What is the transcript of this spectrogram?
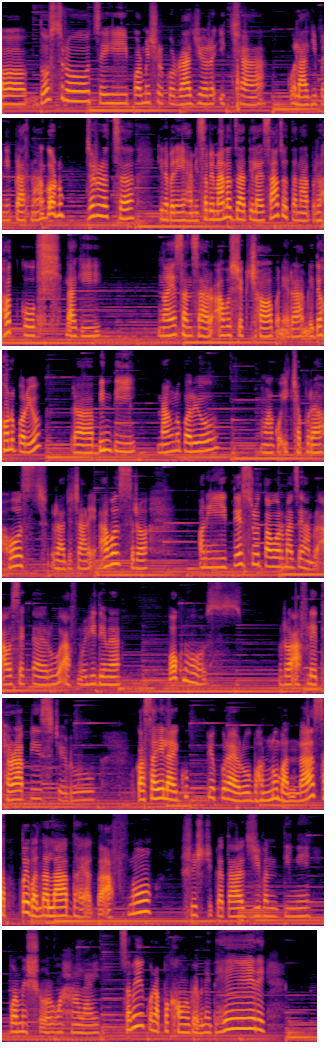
दोस्रो चाहिँ परमेश्वरको राज्य र इच्छाको लागि पनि प्रार्थना गर्नु जरुरत छ। किनभने हामी सबै मानव जातिलाई साँचो तनाव रहतको लागि नयाँ संसार आवश्यक छ भनेर हामीले देखाउनु पर्यो र बिन्ती माग्नु पर्यो। उहाँको इच्छा पुरा होस् राज्य चाँडै आओस् र अनि तेस्रो तवरमा चाहिँ हाम्रो आवश्यकताहरू आफ्नो हृदयमा पोख्नुहोस्। र आफूले थेरापिस्टहरू कसैलाई गुप्य कुराहरू भन्नुभन्दा सबैभन्दा लाभदायक त आफ्नो सृष्टिकता जीवन दिने परमेश्वर उहाँलाई सबै कुरा पखाउनु भयो भने धेरै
